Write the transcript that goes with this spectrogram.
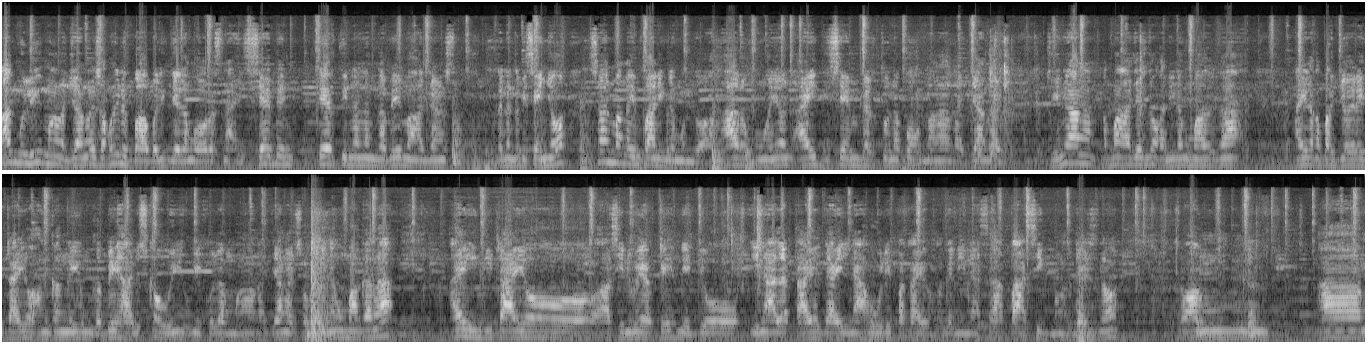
At muli mga jangers, ako yung nagbabalik dahil ang oras na ay 7.30 na ng gabi mga jangers. Magandang gabi sa inyo. Saan mga impanig ng mundo? Ang araw po ngayon ay December 2 na po mga ka-jangers. So yun nga mga jangers, no? kaninang umaga nga ay nakapag-joyride tayo hanggang ngayong gabi. Halos ka uwi-uwi ko lang mga ka-jangers. So kaninang umaga nga ay hindi tayo uh, sinuwerte, medyo inalat tayo dahil nahuli pa tayo kaganina sa Pasig mga guys, no? So ang ang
